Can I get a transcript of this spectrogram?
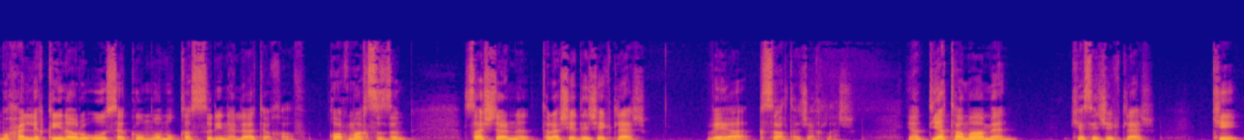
muhallikine ruusekum ve mukassirine la tehaf. Korkmaksızın saçlarını tıraş edecekler veya kısaltacaklar. Yani ya tamamen kesecekler ki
